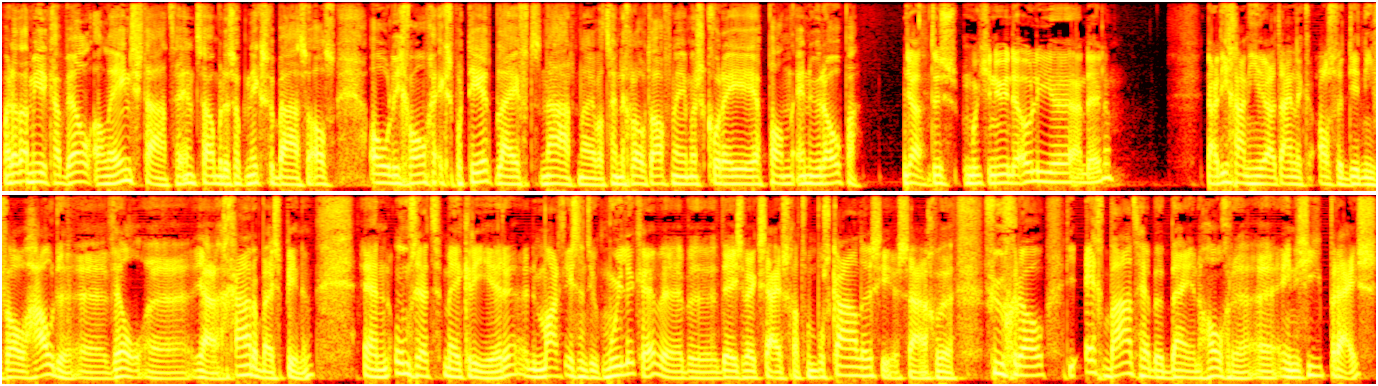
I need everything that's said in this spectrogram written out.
Maar dat Amerika wel alleen alleen staat. En het zou me dus ook niks verbazen als olie gewoon geëxporteerd blijft naar, nou, wat zijn de grote afnemers, Korea, Japan en Europa. Ja, dus moet je nu in de olie uh, aandelen? Nou, die gaan hier uiteindelijk, als we dit niveau houden, uh, wel uh, ja, garen bij spinnen. En omzet mee creëren. De markt is natuurlijk moeilijk. Hè. We hebben deze week cijfers gehad van Boskalis. Hier zagen we Fugro. Die echt baat hebben bij een hogere uh, energieprijs.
